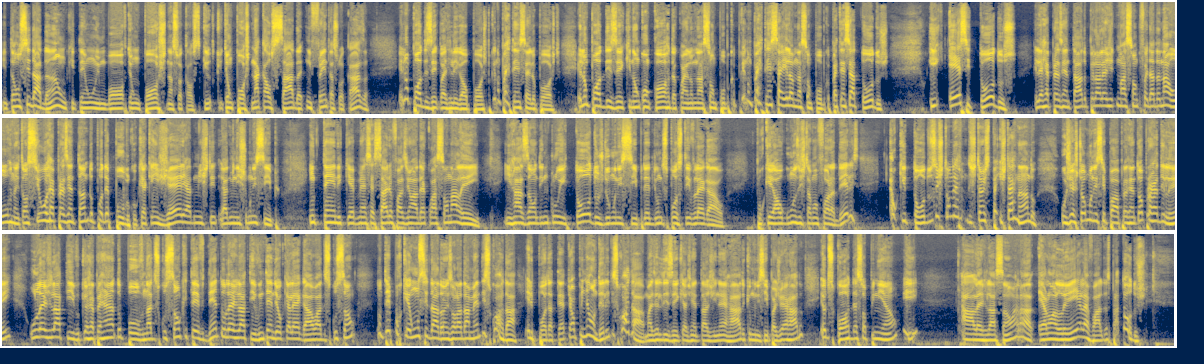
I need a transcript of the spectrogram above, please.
Então, o cidadão que tem um imóvel, tem um poste na sua calça, que, que, tem um poste na calçada em frente à sua casa, ele não pode dizer que vai desligar o poste, porque não pertence a ele o poste. Ele não pode dizer que não concorda com a iluminação pública, porque não pertence a ele a iluminação pública, pertence a todos. E esse todos, ele é representado pela legitimação que foi dada na urna. Então, se o representante do poder público, que é quem gere e administra, administra o município, entende que é necessário fazer uma adequação na lei, em razão de incluir todos do município dentro de um dispositivo legal porque alguns estavam fora deles, é o que todos estão, estão externando. O gestor municipal apresentou o projeto de lei, o legislativo, que é o representante do povo, na discussão que teve dentro do legislativo, entendeu que é legal a discussão, não tem por que um cidadão isoladamente discordar. Ele pode até ter a opinião dele discordar, mas ele dizer que a gente está agindo errado, que o município agiu errado, eu discordo dessa opinião e a legislação, ela é uma lei, ela é válida para todos.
